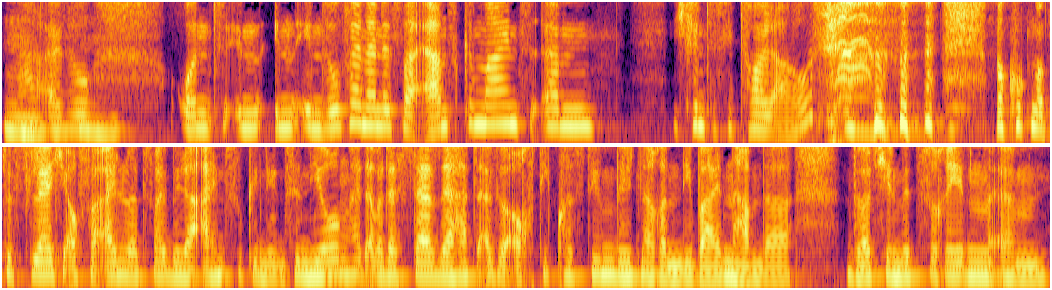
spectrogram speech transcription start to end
Mhm. Ja, also mhm. und in, in, insofern, dann es war ernst gemeint. Ähm, ich finde, es sieht toll aus. Mal gucken, ob das vielleicht auch für ein oder zwei Bilder Einzug in die Inszenierung hat. Aber das da, da hat also auch die Kostümbildnerin, die beiden haben da ein Wörtchen mitzureden. Ähm,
